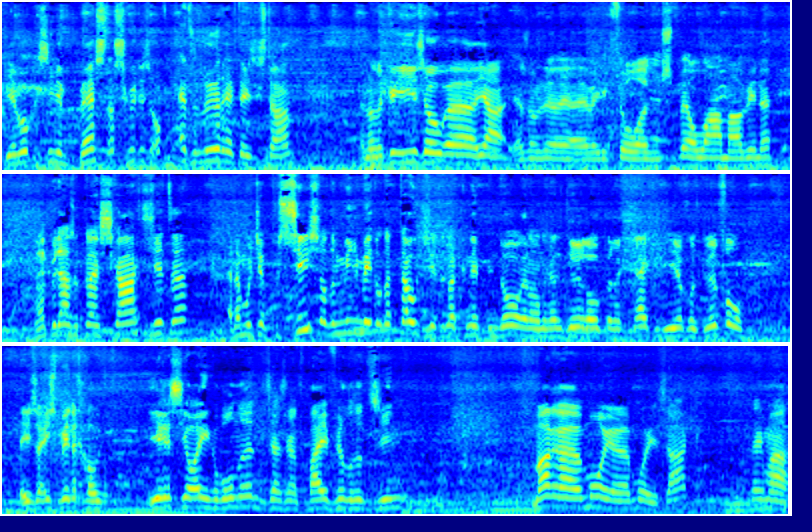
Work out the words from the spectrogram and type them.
Die hebben we ook gezien in Best, als het goed is, op Etteleur heeft deze gestaan. En dan kun je hier zo, uh, ja, ja zo'n, weet ik veel, zo'n spellama winnen. Dan heb je daar zo'n klein schaartje zitten. En dan moet je precies op een millimeter op dat touwtje zitten. En dan knip je hem door en dan gaat de deur open en dan krijg je die heel groot knuffel. Deze is minder groot. Hier is hij al in gewonnen. Die zijn zo aan het zo te zien. Maar uh, mooie, mooie zaak. Zeg maar.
